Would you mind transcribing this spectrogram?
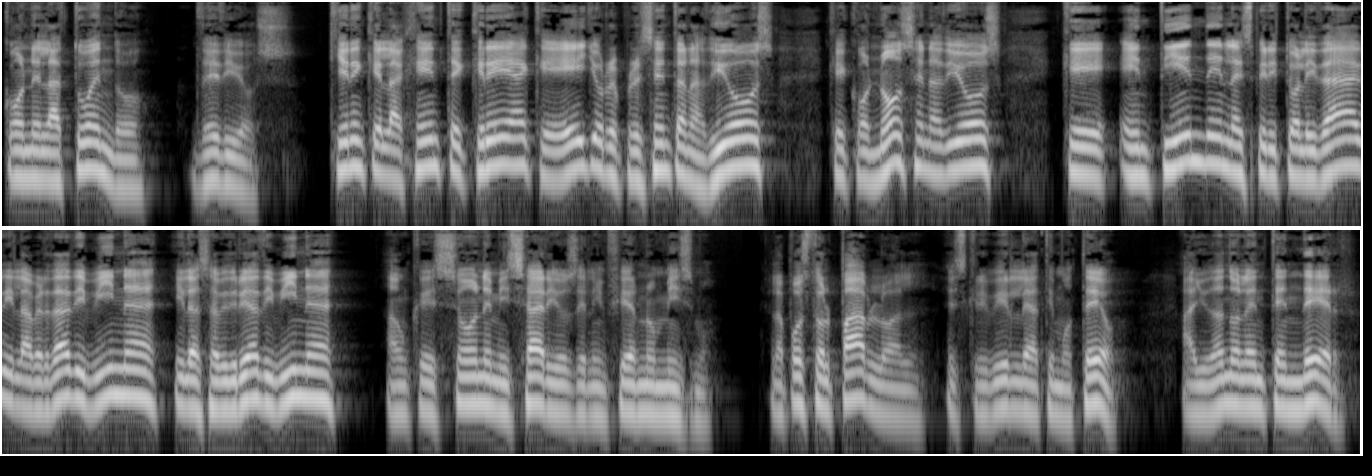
con el atuendo de Dios. Quieren que la gente crea que ellos representan a Dios, que conocen a Dios, que entienden la espiritualidad y la verdad divina y la sabiduría divina, aunque son emisarios del infierno mismo. El apóstol Pablo, al escribirle a Timoteo, ayudándole a entender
